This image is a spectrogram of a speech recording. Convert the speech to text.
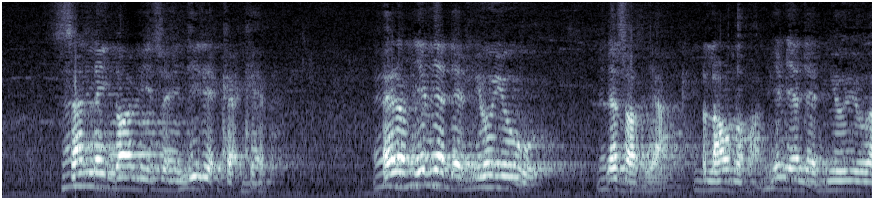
။စမ်းလိုက်သွားပြီဆိုရင်ဒီတဲ့ခက်ခဲပဲ။အဲ့တော့မြင့်မြတ်တဲ့မျိုးရိုးကို လက်ဆောင်ပြအလောင်းတော်မှာမြင့်မြတ်တဲ့မျိုးရိုးက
